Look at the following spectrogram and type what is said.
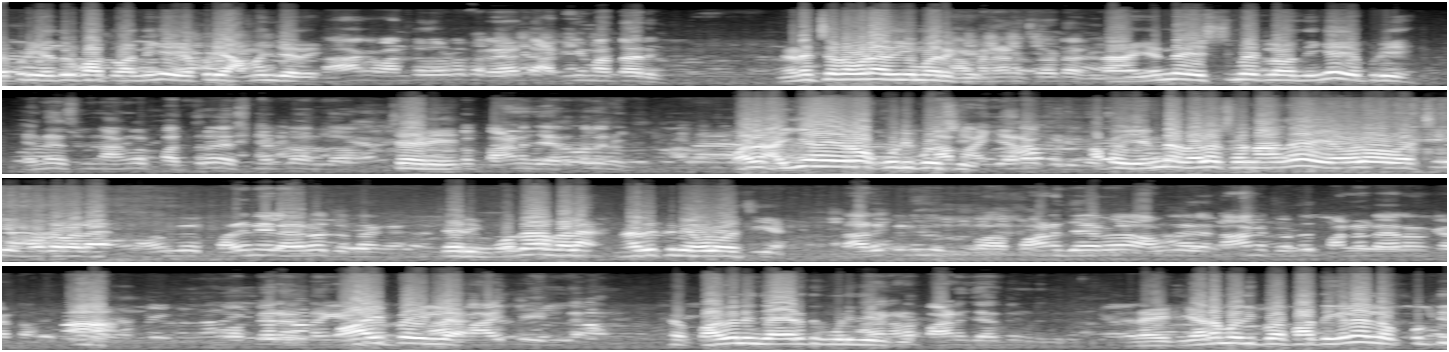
எப்படி எதிர்பார்த்து வந்தீங்க? எப்படி அமைஞ்சது? நாங்க வந்ததோட இப்ப ரேட் அதிகமா தான் இருக்கு நினைச்சதை விட அதிகமா இருக்கு என்ன எஸ்டிமேட்ல வந்தீங்க? எப்படி? என்ன estimate? நாங்க ஒரு பத்து ரூபா எஸ்டிமேட்ல வந்தோம். சரி. இப்ப பதினஞ்சாயிரத்துல நிக்கும் ஐயாயிரம் ரூபாய் கூடி போச்சு. ஐயாயிரம் ரூபா குடி அப்ப என்ன விலை சொன்னாங்க? எவ்வளவு வச்சீங்க முத விலை? அவங்க பதினேழாயிரம் ரூபா சொன்னாங்க. சரி முத விலை நறுக்குன்னு எவ்வளவு வச்சீங்க? நறுக்குன்னு பதினஞ்சாயிரம் ரூபா. அவங்க நாங்க சொன்னது பன்னெண்டாயிரம் கேட்டோம்? வாய்ப்பே இல்ல. வாய்ப்பே இல்ல. பதினஞ்சாயிரத்துக்கு முடிஞ்சிருக்கு. பதினஞ்சாயிரத்துக்கு முடிஞ்சிருக்கு. ரைட் இட மதிப்பு பாத்தீங்களா இல்ல குட்டி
